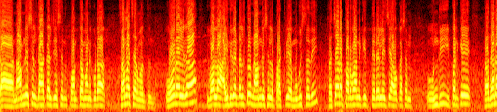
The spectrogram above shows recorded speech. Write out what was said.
దా నామినేషన్లు దాఖలు చేసేందుకు పంపుతామని కూడా సమాచారం అందుతుంది. ఓవరాల్గా ఇవాళ ఐదు గంటలతో నామినేషన్ల ప్రక్రియ ముగుస్తుంది. ప్రచార పర్వానికి తెరలేచే అవకాశం ఉంది. ఇప్పటికే ప్రధాన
